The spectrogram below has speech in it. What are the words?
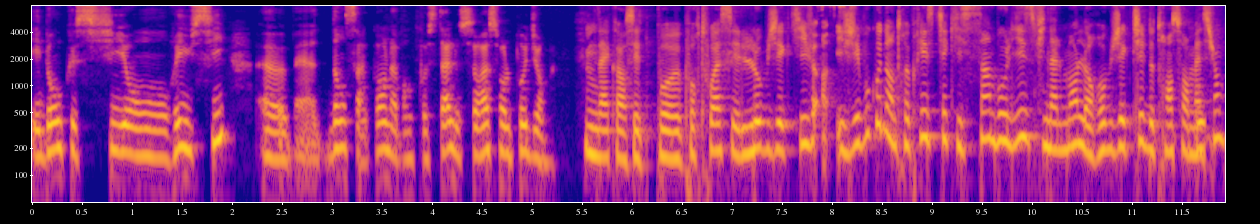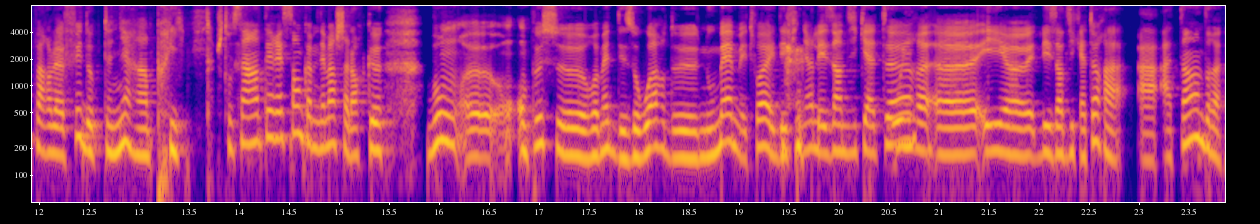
Et donc, si on réussit, euh, ben, dans cinq ans, la Banque Postale sera sur le podium. D'accord, c'est pour, pour, toi, c'est l'objectif. J'ai beaucoup d'entreprises qui symbolisent finalement leur objectif de transformation par le fait d'obtenir un prix. Je trouve ça intéressant comme démarche, alors que bon, euh, on peut se remettre des awards de nous-mêmes et toi et définir les indicateurs euh, et euh, les indicateurs à, à atteindre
